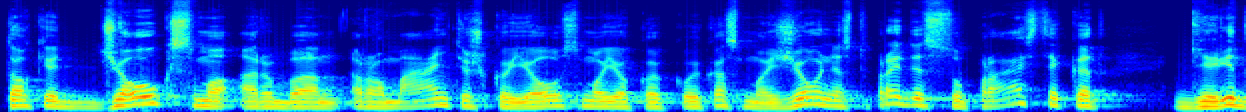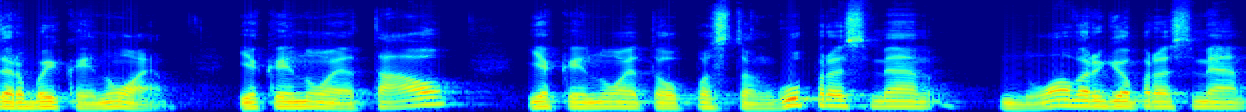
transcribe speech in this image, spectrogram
tokio džiaugsmo arba romantiško jausmo jo kur kas mažiau, nes tu pradedi suprasti, kad geri darbai kainuoja. Jie kainuoja tau, jie kainuoja tau pastangų prasme, nuovargio prasme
